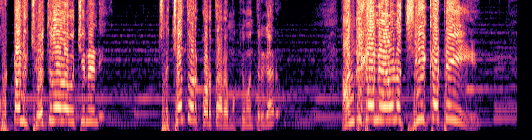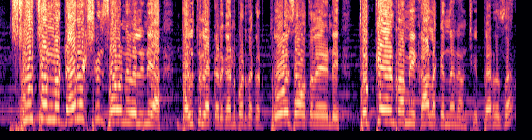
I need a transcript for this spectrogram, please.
కొట్టడానికి చేతులలో వచ్చినండి చచ్చేంత వరకు కొడతారా ముఖ్యమంత్రి గారు? అందుకని ఏమైనా చీకటి సూచనలు డైరెక్షన్స్ ఏమైనా వెళ్ళినాయా? దళితులు ఎక్కడ కనపడితే అక్కడ తోసి అవతలేయండి తొక్కేయండి రా మీ కాళ్ళ కింద ఏమైనా చెప్పారా సార్?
